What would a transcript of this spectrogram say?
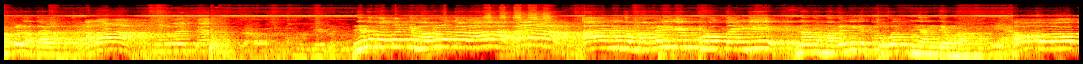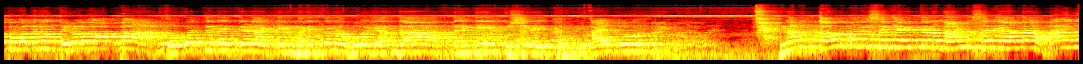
ಮಗಳು ಅದಾಳ ಅದ ನಿನಗೊಬ್ಬಕ್ಕೆ ಮಗಳು ಅದಾಳ ಆ ನಿನ್ನ ಮಗಳಿಗೆ ಕೊಡು ತಂಗಿ ನನ್ನ ಮಗನಿಗೆ ತಗೋತೀನಿ ಅಂದೇವ. ಹೌದು ತಗೋತೀನಿ ಅಂತ ಹೇಳ್ದ ಅಪ್ಪ. ತಗೋತೀನಿ ಅಂತೇಳಿ ಆಕಿನ ಮನಿತನ ಹೋಗಿ ಅಂದ ತಂಗಿ ಖುಷಿ ಆಯ್ತು. ಆಯ್ತು. ನನ್ನ ಮನೆ ಸರಿ ಆಯ್ತು ನನ್ನ ಅಣ್ಣ ಸರಿ ಆದ ಆದ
